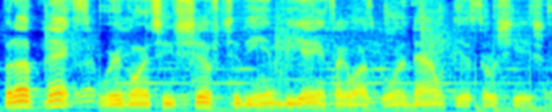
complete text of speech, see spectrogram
But up next, we're going to shift to the NBA and talk about what's going down with the association.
